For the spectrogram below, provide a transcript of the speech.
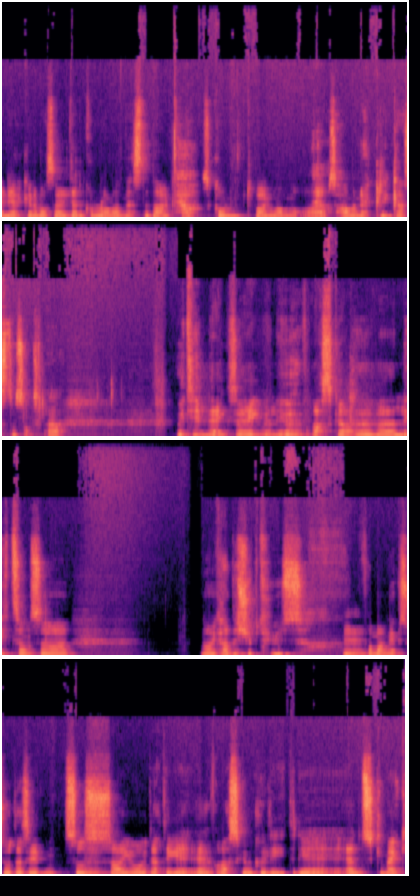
enjakken. og Bare si at den kan du låne neste dag. Så kommer du tilbake og, og Ja. så har vi nøkkelinnkast og sånn. Ja. Og I tillegg så er jeg veldig overraska over litt sånn så Når jeg hadde kjøpt hus Mm. for mange episoder siden, så sa jeg òg at jeg er overrasket over hvor lite de ønsker meg.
